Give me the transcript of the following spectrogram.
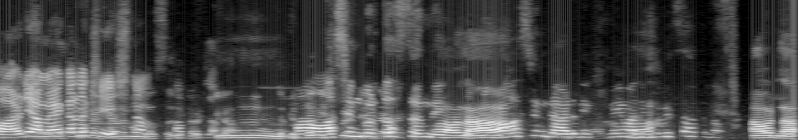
ఆల్రెడీ అమెరికాలో చేసినాం అప్పట్లో. మా ఆస్టిన్ గుర్తొస్తుంది. అవునా? ఆస్టిన్ గార్డెనింగ్ మేము అది ఇప్పుడు మిస్ అవుతున్నాం. అవునా?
